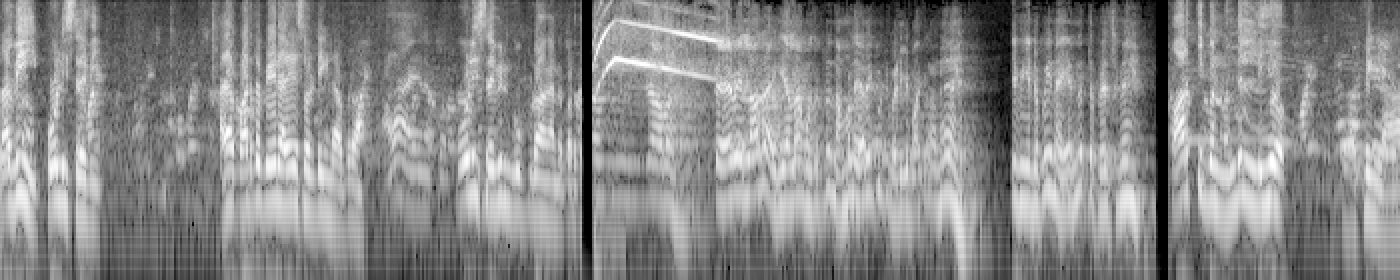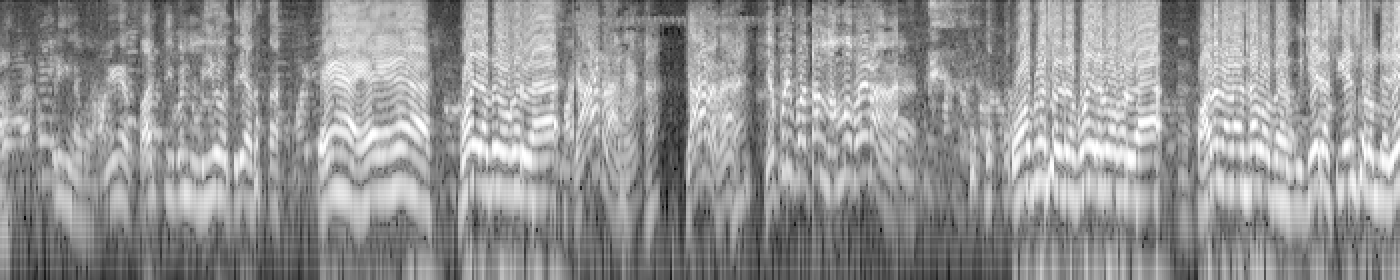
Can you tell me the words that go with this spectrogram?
ரவி போலீஸ் ரவி. அதான் படத்த பேர் அதே சொல்லிட்டீங்களா அப்புறம். அதான் போலீஸ் ரவின்னு கூப்பிடுவாங்க அந்த படத்தை தேவையில்லாத ஐடியாலாம் கொடுத்துட்டு நம்மளை இறக்கி விட்டு வெடிக்க பாக்குறானே இவங்கிட்ட போய் நான் என்னத்த பேசுவேன்? பார்த்திபன் வந்து லியோ. அப்படிங்களா? அப்படிங்களா ஏங்க பார்த்திபன் லியோ தெரியாதா? ஏங்க ஏ- ஏங்க. போதையில போய் உட்காருவேன் யார் யார் அவன்? எப்படி பார்த்தாலும் நம்ம போயிடான் அவன். ஓப்பனா சொல்றேன் போதையில போய் படம் நல்லா இருந்தா பார்ப்பேன் விஜய் ரசிகர்னு சொல்ல முடியாது.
